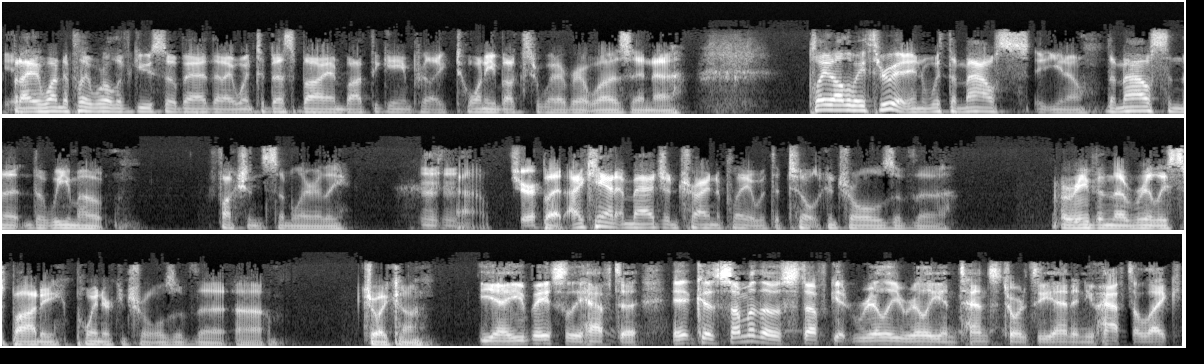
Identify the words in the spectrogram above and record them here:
Yeah. But I wanted to play World of Goo so bad that I went to Best Buy and bought the game for like twenty bucks or whatever it was, and uh, played all the way through it, and with the mouse, you know, the mouse and the the Wiimote function similarly. Mm-hmm. Uh, sure, but I can't imagine trying to play it with the tilt controls of the, or even the really spotty pointer controls of the uh, Joy-Con. Yeah, you basically have to because some of those stuff get really, really intense towards the end, and you have to like,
